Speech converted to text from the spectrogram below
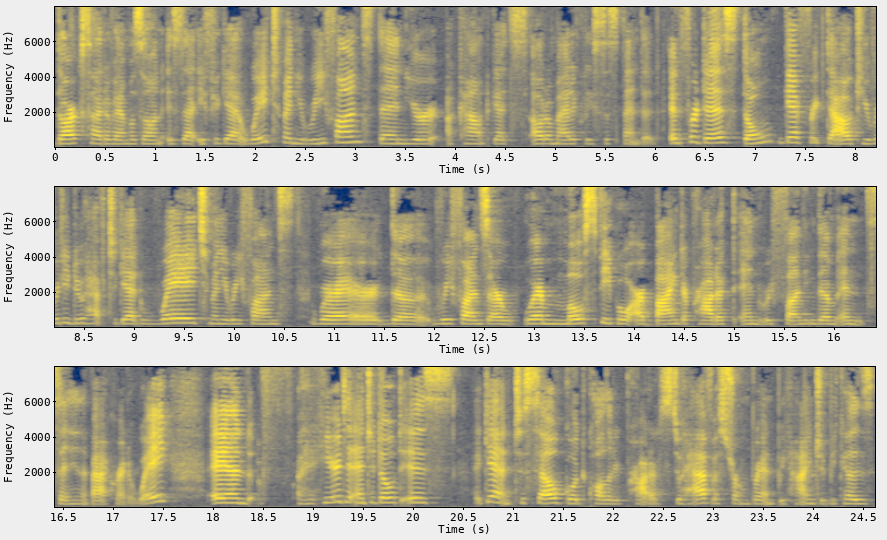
dark side of Amazon is that if you get way too many refunds, then your account gets automatically suspended. And for this, don't get freaked out. You really do have to get way too many refunds where the refunds are where most people are buying the product and refunding them and sending it back right away. And here the antidote is again to sell good quality products to have a strong brand behind you because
